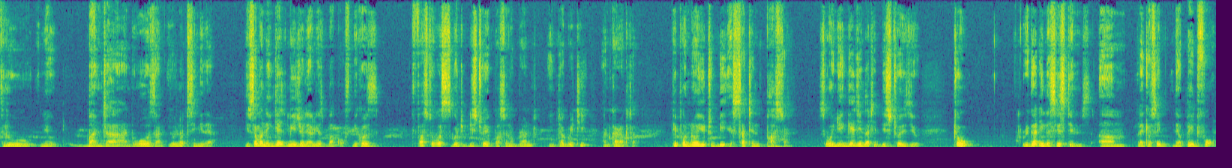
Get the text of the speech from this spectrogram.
through you know banter and wars, and you will not see me there. If someone engage me, usually I'll just back off because first of all, it's going to destroy your personal brand, integrity, and character. People know you to be a certain person. So when you engage in that, it destroys you. Two, regarding the systems, um, like I said, they are paid for,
